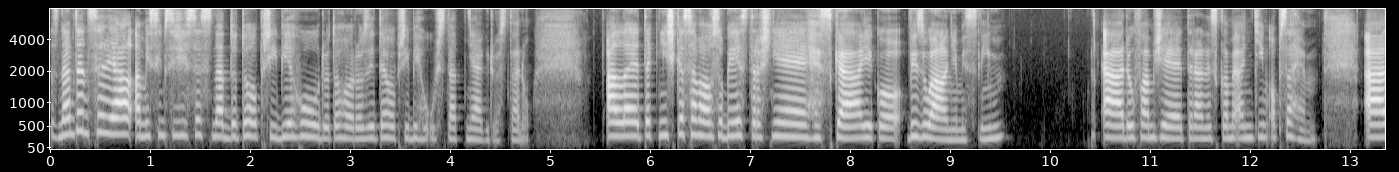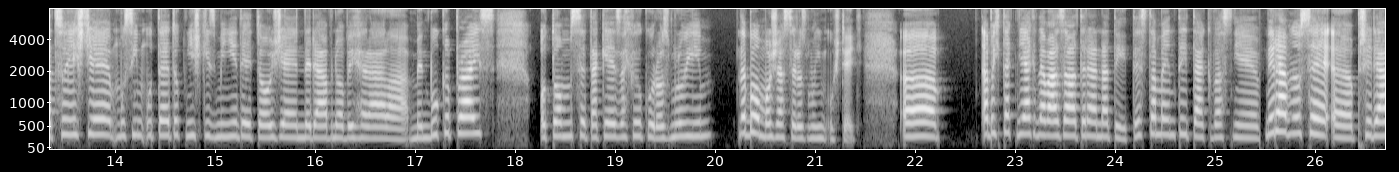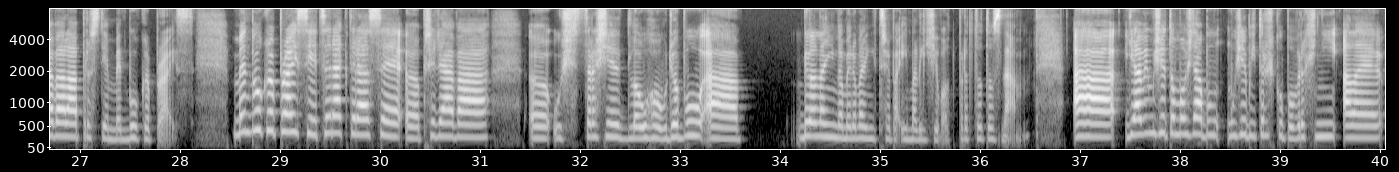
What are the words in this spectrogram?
Znám ten seriál a myslím si, že se snad do toho příběhu, do toho rozitého příběhu už snad nějak dostanu. Ale ta knížka sama o sobě je strašně hezká, jako vizuálně myslím. A doufám, že teda nesklame ani tím obsahem. A co ještě musím u této knížky zmínit je to, že nedávno vyhrála Man Booker Prize, o tom se také za chvilku rozmluvím, nebo možná se rozmluvím už teď. Uh, abych tak nějak navázala teda na ty testamenty, tak vlastně nedávno se uh, předávala prostě Matt Booker Prize. Matt Booker Prize je cena, která se uh, předává uh, už strašně dlouhou dobu a byl na ní nominovaný třeba i Malý život, proto to znám. A já vím, že to možná může být trošku povrchní, ale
